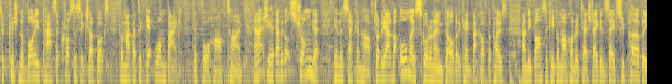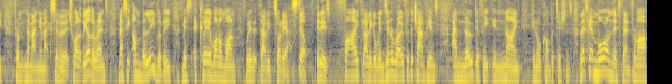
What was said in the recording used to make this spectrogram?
to cushion a volleyed pass across the six yard box for Mata to get one back before half time. And actually, Getafe got stronger in the second half. Jordi Alba almost scored an own goal, but it came back off the post. And the Barca keeper Marc Andre Ter Stegen saved superbly from Nemanja Maksimovic. While at the other end, Messi unbelievably missed a clear one on one with David Soria. Still, it is five La Liga wins in a row for the champions and no defeat in nine in all competitions. Let's get more on this then from our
